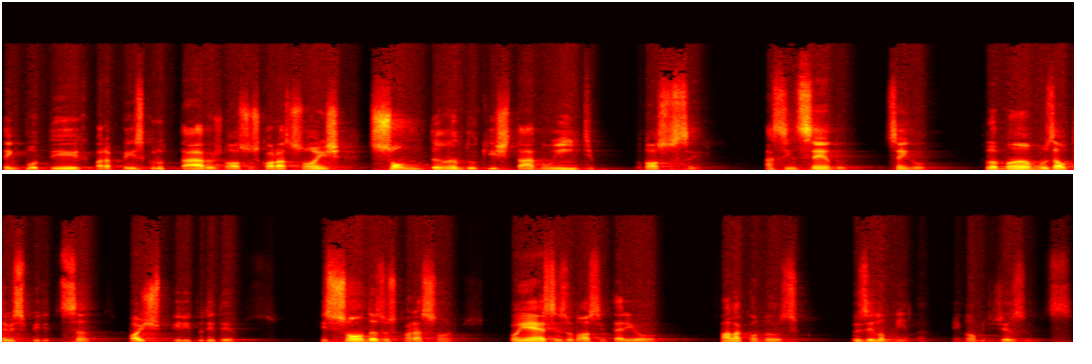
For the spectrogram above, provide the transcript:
tem poder para perscrutar os nossos corações, sondando o que está no íntimo do nosso ser. Assim sendo, Senhor, clamamos ao Teu Espírito Santo, ó Espírito de Deus, que sondas os corações, conheces o nosso interior, fala conosco, nos ilumina, em nome de Jesus.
